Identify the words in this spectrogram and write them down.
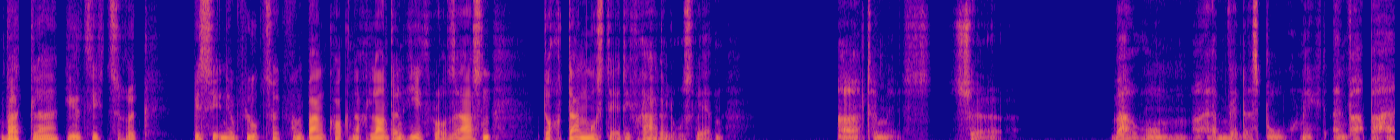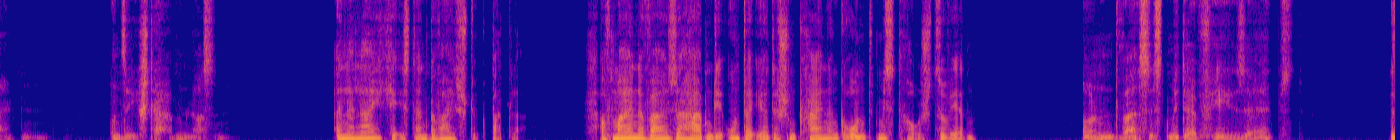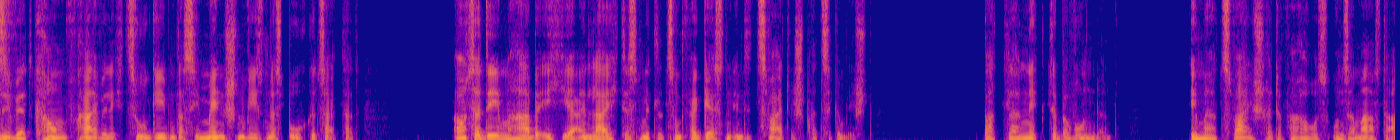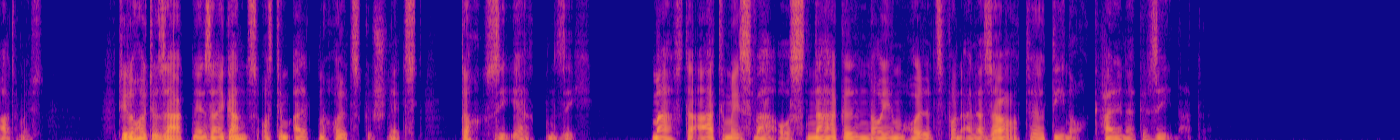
Butler hielt sich zurück, bis sie in dem Flugzeug von Bangkok nach London Heathrow saßen, doch dann musste er die Frage loswerden. Artemis, Sir, warum haben wir das Buch nicht einfach behalten und sie sterben lassen? Eine Leiche ist ein Beweisstück, Butler. Auf meine Weise haben die Unterirdischen keinen Grund, misstrauisch zu werden. Und was ist mit der Fee selbst? Sie wird kaum freiwillig zugeben, dass sie Menschenwesen das Buch gezeigt hat. Außerdem habe ich ihr ein leichtes Mittel zum Vergessen in die zweite Spritze gemischt. Butler nickte bewundernd. Immer zwei Schritte voraus, unser Master Artemis. Die Leute sagten, er sei ganz aus dem alten Holz geschnitzt, doch sie irrten sich. Master Artemis war aus nagelneuem Holz von einer Sorte, die noch keiner gesehen hatte.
